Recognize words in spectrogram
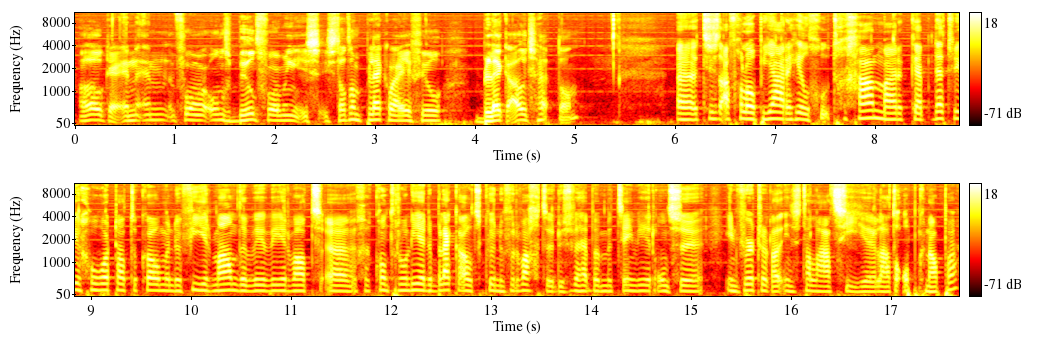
Oh, Oké, okay. en, en voor onze beeldvorming, is, is dat een plek waar je veel blackouts hebt dan? Uh, het is de afgelopen jaren heel goed gegaan, maar ik heb net weer gehoord dat de komende vier maanden weer, weer wat uh, gecontroleerde blackouts kunnen verwachten. Dus we hebben meteen weer onze inverterinstallatie uh, laten opknappen.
